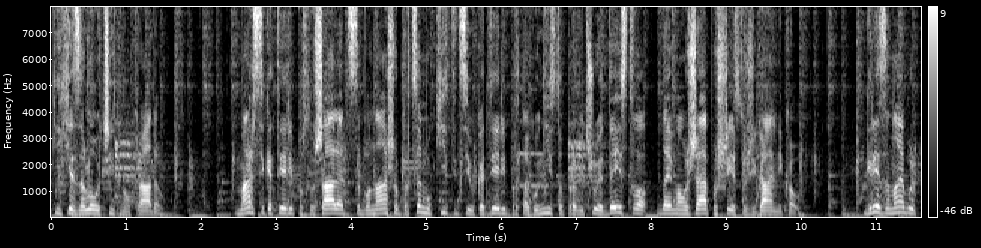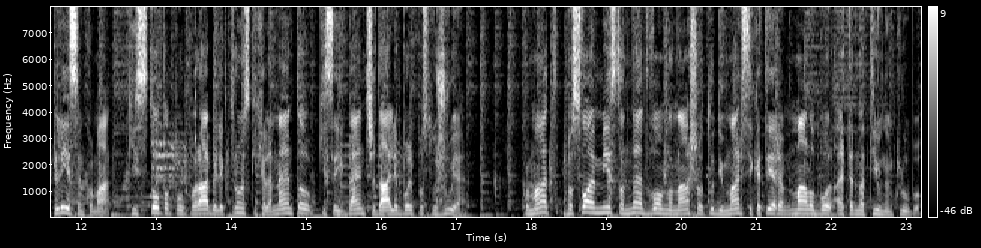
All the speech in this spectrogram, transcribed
ki jih je zelo očitno ukradel. Marsikateri poslušalec se bo našel predvsem v kitici, v kateri protagonist opravičuje dejstvo, da ima v žepu šest užigalnikov. Gre za najbolj plesen komat, ki stopa po uporabi elektronskih elementov, ki se jih bend če dalje bolj poslužuje. Komat bo svoje mesto nedvomno našel tudi v marsikaterem malo bolj alternativnem klubu.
